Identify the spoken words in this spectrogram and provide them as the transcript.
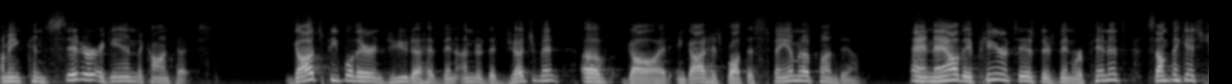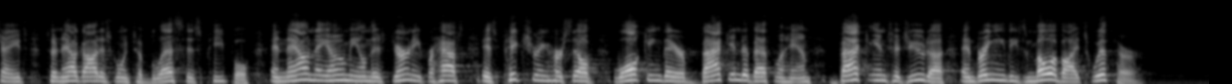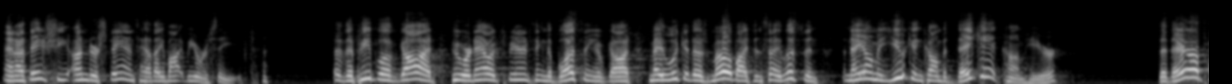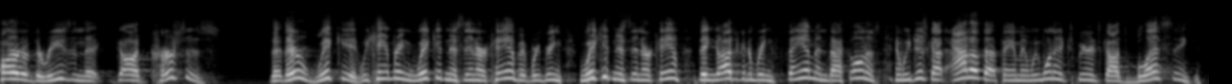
I mean, consider again the context. God's people there in Judah have been under the judgment of God, and God has brought this famine upon them. And now the appearance is there's been repentance, something has changed, so now God is going to bless his people. And now Naomi on this journey perhaps is picturing herself walking there back into Bethlehem, back into Judah, and bringing these Moabites with her. And I think she understands how they might be received. the people of God who are now experiencing the blessing of God may look at those Moabites and say, listen, Naomi, you can come, but they can't come here. That they're a part of the reason that God curses. That they're wicked. We can't bring wickedness in our camp. If we bring wickedness in our camp, then God's going to bring famine back on us. And we just got out of that famine. We want to experience God's blessing.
